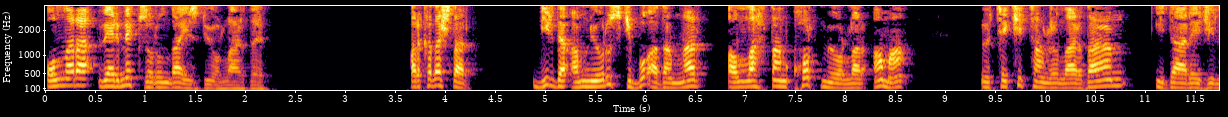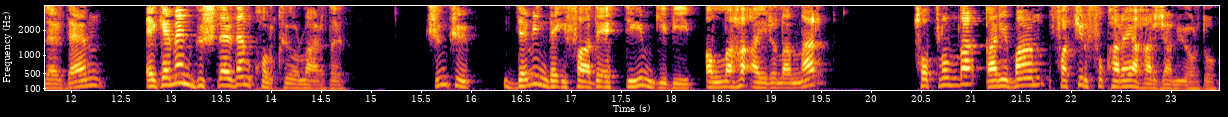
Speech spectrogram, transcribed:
onlara vermek zorundayız diyorlardı. Arkadaşlar bir de anlıyoruz ki bu adamlar Allah'tan korkmuyorlar ama öteki tanrılardan, idarecilerden, egemen güçlerden korkuyorlardı. Çünkü demin de ifade ettiğim gibi Allah'a ayrılanlar toplumda gariban, fakir fukaraya harcanıyordu.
